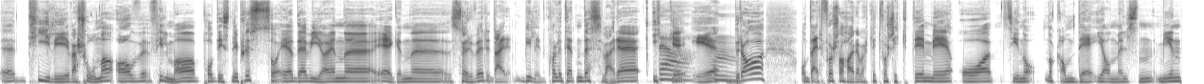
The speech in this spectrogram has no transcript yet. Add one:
tidligversjoner av filmer på Disney Pluss, så er det via en eh, egen eh, server der billedkvaliteten dessverre ikke Ja, er mm. bra. Og derfor så har jeg vært litt forsiktig med å si no noe om det i anmeldelsen min.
